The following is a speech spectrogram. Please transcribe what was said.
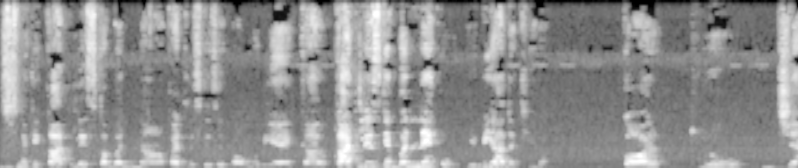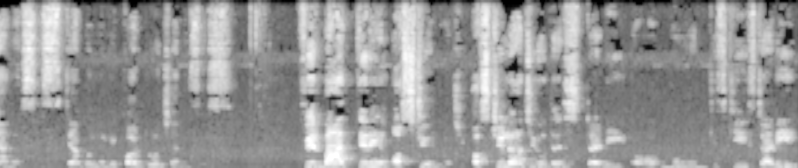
जिसमें कि कार्टिलेज का बनना कार्टिलेज कैसे फॉर्म हो रही है कार्टिलेज के बनने को ये भी याद रखिएगा। कॉर्ड्रोजेनेसिस क्या बोलेंगे? कॉर्ड्रोजेनेसिस फिर बात करें ऑस्ट्रियोलॉजी ऑस्ट्रियोलॉजी होता है स्टडी ऑफ़ बोन किसकी स्टडी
